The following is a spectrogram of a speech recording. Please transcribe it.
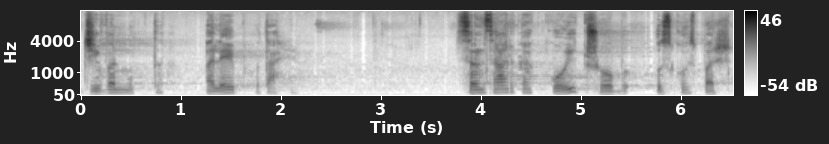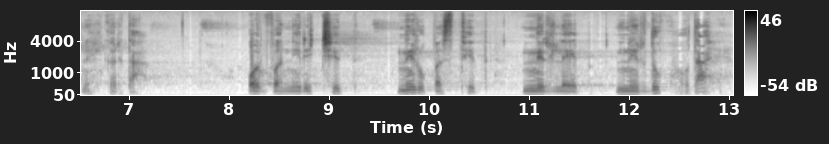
जीवन मुक्त अलेप होता है। संसार का कोई क्षोभ उसको स्पर्श नहीं करता और वह निरीक्षित, निरुपस्थित, निर्लेप, निर्दुख होता है।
